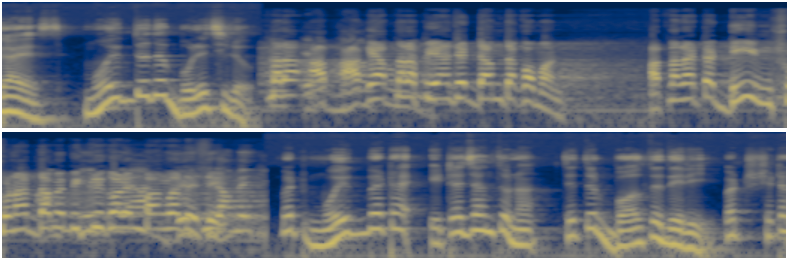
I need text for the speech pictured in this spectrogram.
গায়েস ময়ূক দাদা বলেছিল আপনারা আগে আপনারা পেঁয়াজের দামটা কমান। আপনারা একটা ডিম সোনার দামে বিক্রি করেন বাংলাদেশে। বাট ময়ূক বেটা এটা জানতো না যে তোর বলতে দেরি বাট সেটা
